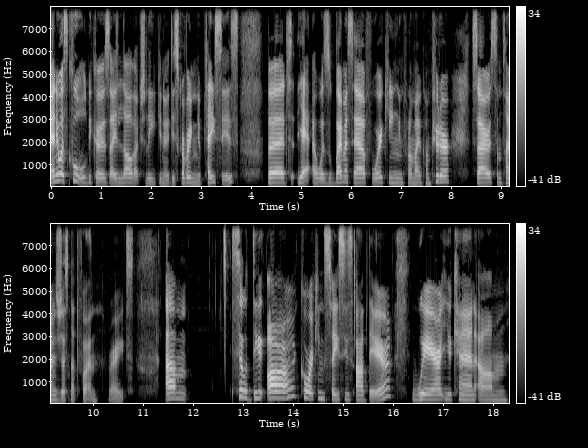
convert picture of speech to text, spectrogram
and it was cool because I love actually, you know, discovering new places. But yeah, I was by myself working in front of my computer. So sometimes just not fun, right? Um, so there are co-working spaces out there where you can um,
